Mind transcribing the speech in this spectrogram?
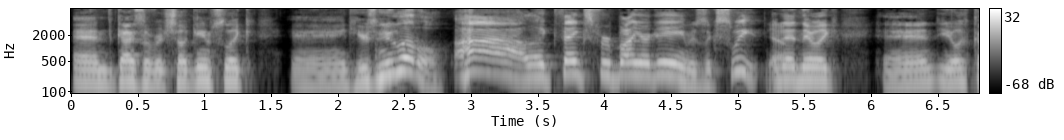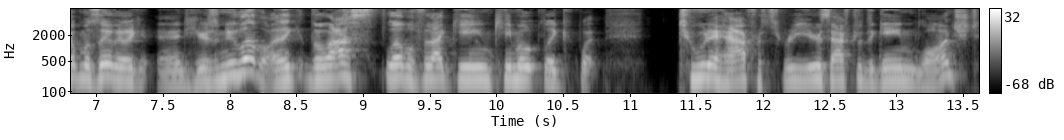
and the guys over at Schell Games were like, "And here's a new level. Ah, like thanks for buying our game." It's like sweet, Yeah. and then they're like, and you know, a couple months later, they're like, "And here's a new level." I think the last level for that game came out like what two and a half or three years after the game launched,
